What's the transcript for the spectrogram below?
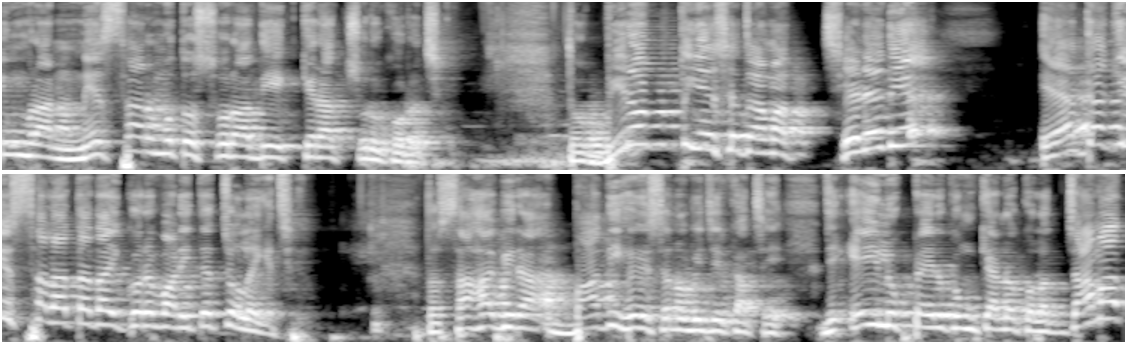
ইমরান নেসার মতো সোরা দিয়ে কেরাত শুরু করেছে। তো বিরক্তি এসে জামাত ছেড়ে দিয়ে একাকে সালাত আদায় করে বাড়িতে চলে গেছে। তো সাহাবিরা বাদী হয়েছে নবীজির কাছে যে এই লোকটা এরকম কেন করল? জামাত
